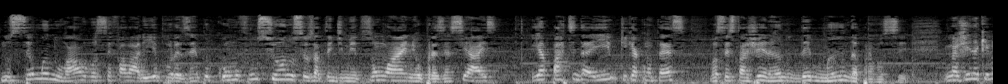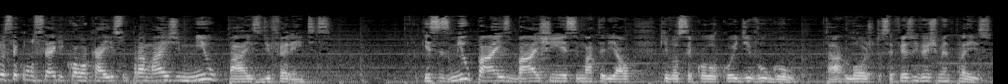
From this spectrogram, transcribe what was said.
No seu manual você falaria, por exemplo, como funcionam os seus atendimentos online ou presenciais, e a partir daí, o que, que acontece? Você está gerando demanda para você. Imagina que você consegue colocar isso para mais de mil pais diferentes. Que esses mil pais baixem esse material que você colocou e divulgou, tá? Lógico, você fez um investimento para isso.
